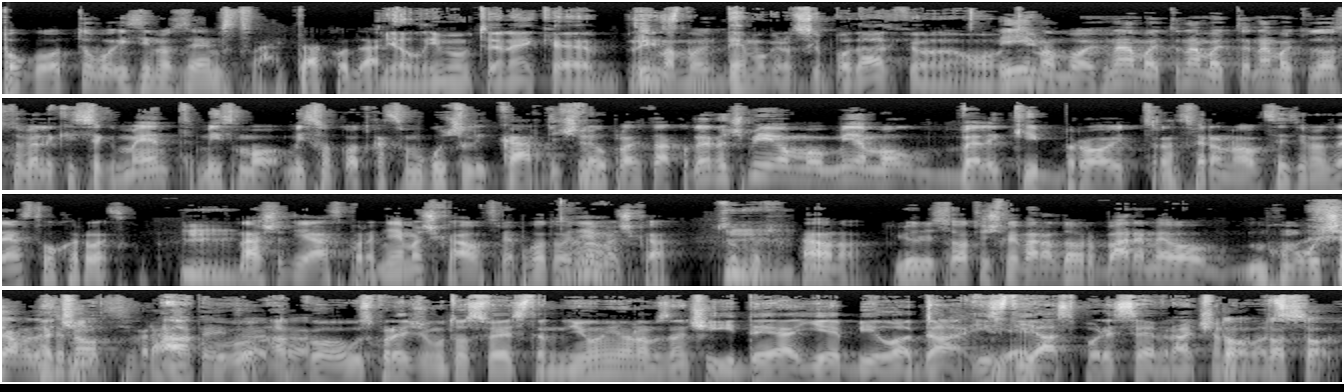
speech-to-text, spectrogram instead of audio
Pogotovo iz inozemstva i tako dalje. Jel imate neke ne Imamo. znam, demografske podatke o, Imamo ih, nama je, to, nama, je to, nama je to dosta veliki segment, mi smo, mi smo od kad smo omogućili kartične uplate i tako da, znači mi imamo, mi imamo veliki broj transfera novca iz inozemstva u Hrvatsku. Hmm. Naša dijaspora, Njemačka, Austrija, pogotovo Oh, Njemačka. super. A ono, ljudi su otišli van, dobro, barem evo, omogućavamo da Znači, se novci vrate i ako, to je to. ako uspoređujemo to s Western Unionom, znači ideja je bila da iz dijaspore se vraća To, novac. to,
